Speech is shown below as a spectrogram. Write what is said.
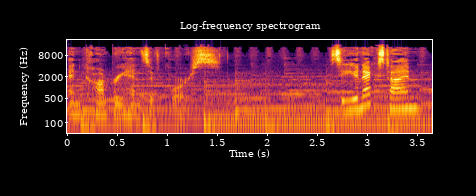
and comprehensive course. See you next time.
